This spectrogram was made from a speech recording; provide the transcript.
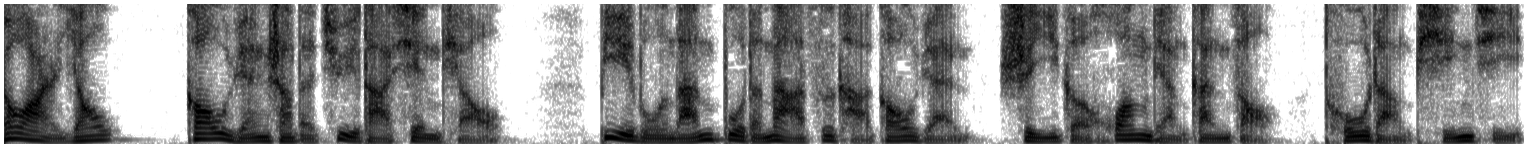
幺二幺高原上的巨大线条。秘鲁南部的纳兹卡高原是一个荒凉干燥、土壤贫瘠、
